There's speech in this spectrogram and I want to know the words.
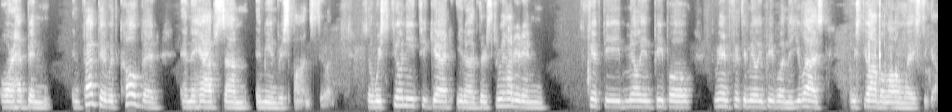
or have been infected with COVID and they have some immune response to it. So we still need to get, you know, if there's 350 million people, 350 million people in the US, we still have a long ways to go.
